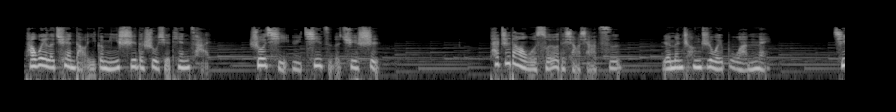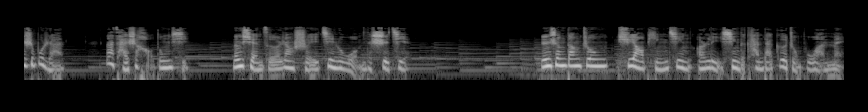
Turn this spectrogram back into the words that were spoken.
他为了劝导一个迷失的数学天才，说起与妻子的去世。他知道我所有的小瑕疵，人们称之为不完美，其实不然。那才是好东西，能选择让谁进入我们的世界。人生当中需要平静而理性的看待各种不完美，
